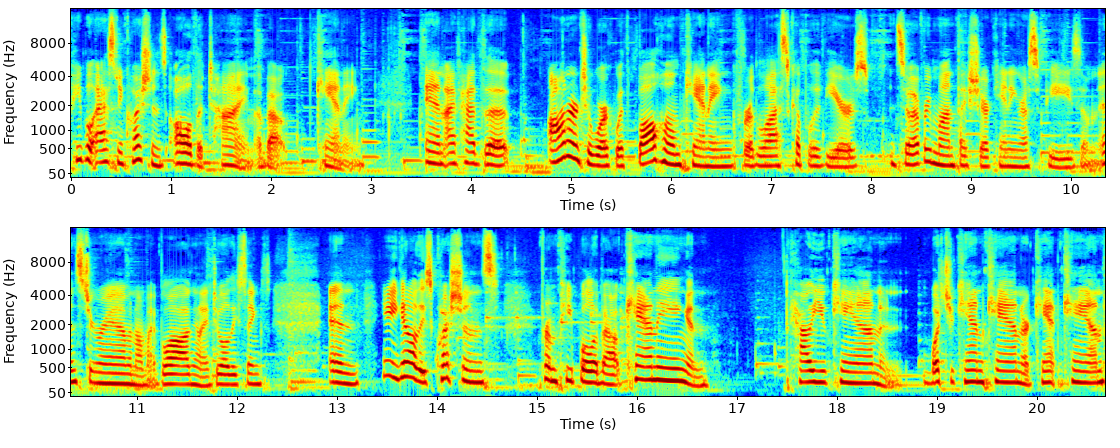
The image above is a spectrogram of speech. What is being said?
people ask me questions all the time about canning. And I've had the honor to work with Ball Home Canning for the last couple of years. And so every month I share canning recipes on Instagram and on my blog, and I do all these things. And you, know, you get all these questions from people about canning and how you can and what you can can or can't can.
